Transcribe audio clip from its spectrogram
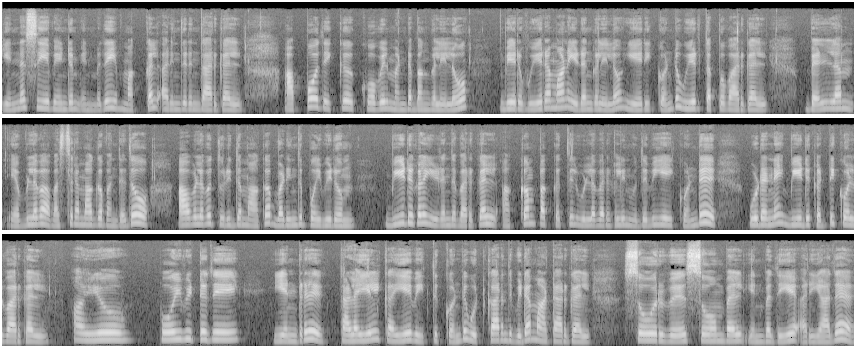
என்ன செய்ய வேண்டும் என்பதை மக்கள் அறிந்திருந்தார்கள். அப்போதைக்கு கோவில் மண்டபங்களிலோ வேறு உயரமான இடங்களிலோ ஏறிக்கொண்டு உயிர் தப்புவார்கள். வெள்ளம் எவ்வளவு அவசரமாக வந்ததோ அவ்வளவு துரிதமாக வடிந்து போய்விடும். வீடுகளை இழந்தவர்கள் அக்கம் பக்கத்தில் உள்ளவர்களின் உதவியை கொண்டு உடனே வீடு கட்டி கொள்வார்கள். ஐயோ போய்விட்டதே. என்று தலையில் கையை வைத்துக்கொண்டு உட்கார்ந்து விட மாட்டார்கள். சோர்வு சோம்பல் என்பதையே அறியாத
